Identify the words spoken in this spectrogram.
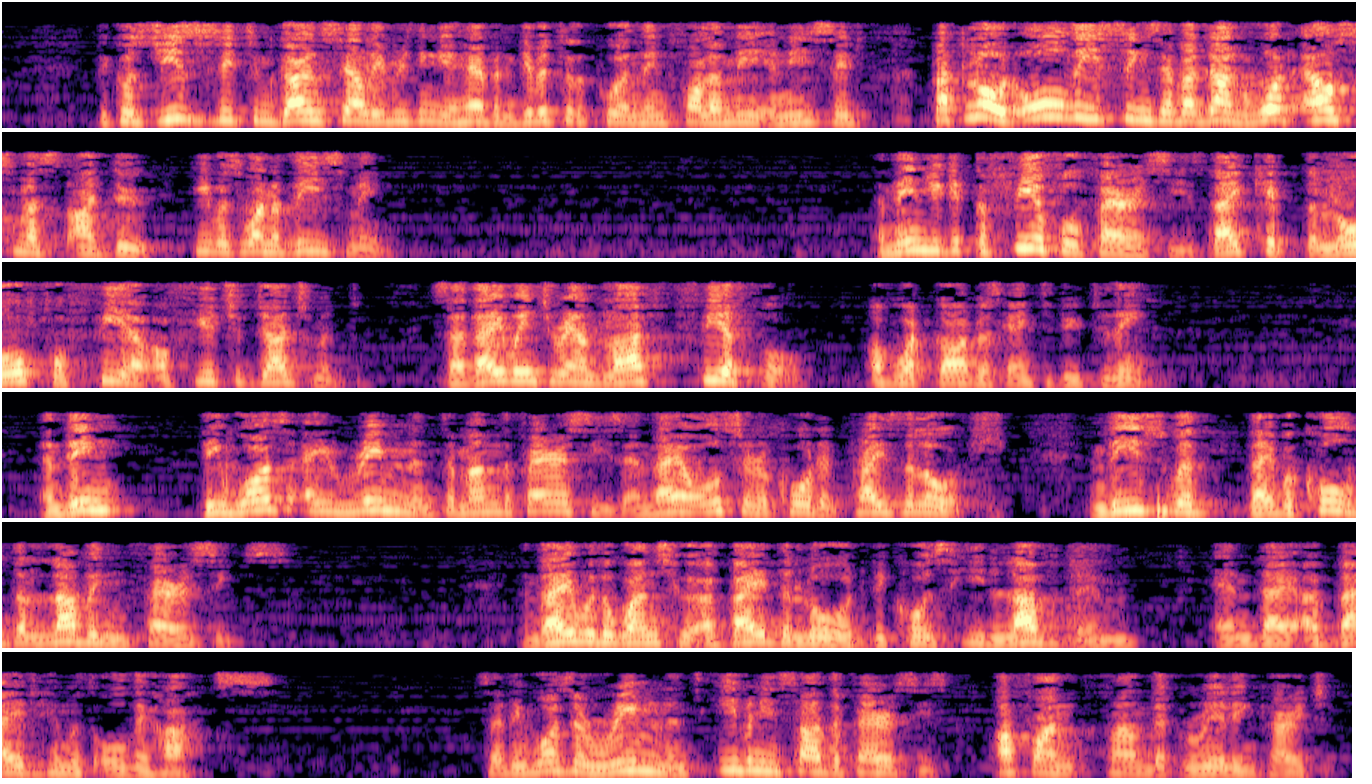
Because Jesus said to him, go and sell everything you have and give it to the poor and then follow me. And he said, but Lord, all these things have I done. What else must I do? He was one of these men. And then you get the fearful Pharisees. They kept the law for fear of future judgment. So they went around life fearful of what God was going to do to them. And then there was a remnant among the Pharisees, and they are also recorded. Praise the Lord. And these were, they were called the loving Pharisees. And they were the ones who obeyed the Lord because He loved them and they obeyed Him with all their hearts. So there was a remnant even inside the Pharisees. I find, found that really encouraging.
